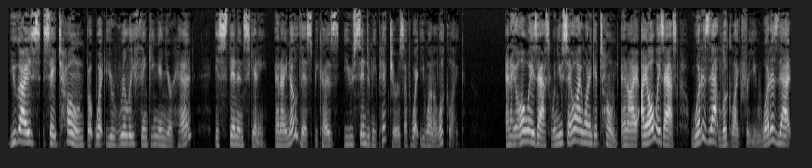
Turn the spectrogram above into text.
You guys say tone, but what you're really thinking in your head is thin and skinny. And I know this because you send me pictures of what you want to look like. And I always ask when you say, "Oh, I want to get toned," and I I always ask, "What does that look like for you? What does that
